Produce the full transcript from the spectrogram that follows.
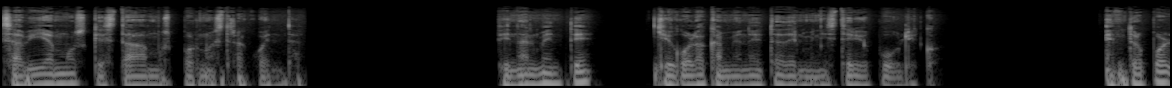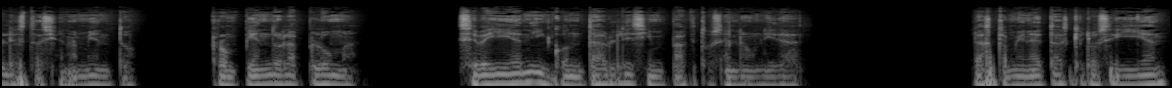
Sabíamos que estábamos por nuestra cuenta. Finalmente llegó la camioneta del Ministerio Público. Entró por el estacionamiento, rompiendo la pluma. Se veían incontables impactos en la unidad. Las camionetas que lo seguían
